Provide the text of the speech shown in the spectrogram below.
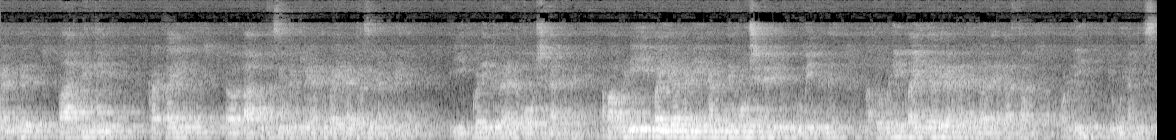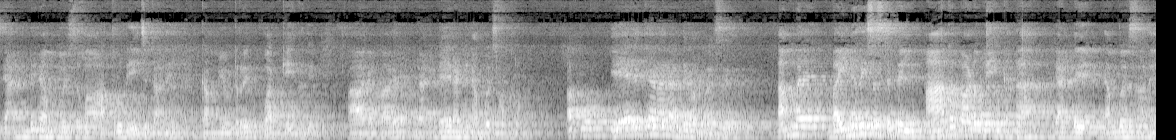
രണ്ട് പാർട്ടിക്ക് കട്ടായി ആക്കുന്ന സിമെട്രിയാണ് ബൈലാറ്ററൽ സിമെട്രി ഈക്വൽ ഈക്വൽ രണ്ട് പോർഷൻ ആക്കുന്നത്. അപ്പോൾ അവിടെ ഈ ബൈ ഈ രണ്ട് പോർഷൻ ഉപയോഗിക്കുന്നത് അപ്പോൾ ഇവിടെ ബൈനറി എന്താണ് അർത്ഥം ഓൺലി ടു നമ്പേഴ്സ് രണ്ട് നമ്പേഴ്സ് മാത്രം ഉപയോഗിച്ചിട്ടാണ് കമ്പ്യൂട്ടർ വർക്ക് ചെയ്യുന്നത്. ആകപ്പാടെ രണ്ടേ രണ്ട് നമ്പേഴ്സ് മാത്രം. അപ്പോൾ ഏതൊക്കെയാണ് ആ രണ്ട് നമ്പേഴ്സ് നമ്മൾ ബൈനറി സിസ്റ്റത്തിൽ ആകെപ്പാട് ഉപയോഗിക്കുന്ന രണ്ട് നമ്പേഴ്സ് ആണ്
